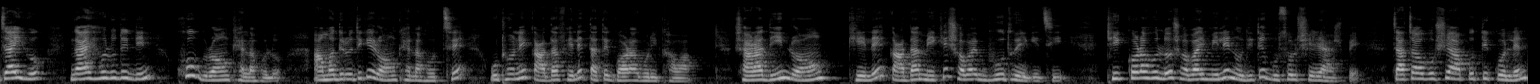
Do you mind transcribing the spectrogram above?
যাই হোক, গায়ে হলুদের দিন খুব রং খেলা হলো। আমাদের ওদিকে রং খেলা হচ্ছে। উঠোনে কাদা ফেলে তাতে গড়াগড়ি খাওয়া। সারাদিন রং খেলে কাদা মেখে সবাই ভূত হয়ে গেছি। ঠিক করা হলো, সবাই মিলে নদীতে গোসল সেরে আসবে। চাচা অবশ্যই আপত্তি করলেন,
